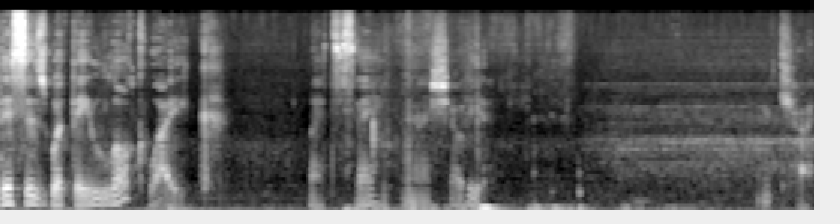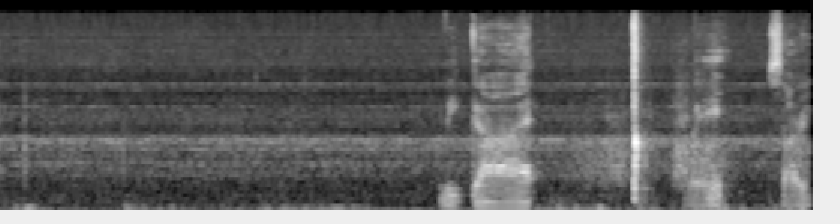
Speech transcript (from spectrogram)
This is what they look like. Let's see. I'm going to show you. Okay. We got. Wait, sorry.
